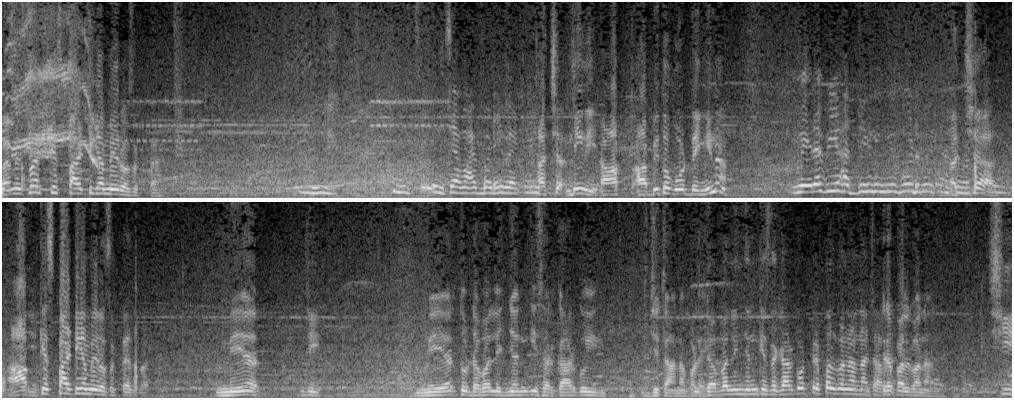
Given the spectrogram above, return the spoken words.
मैम इस बार किस पार्टी का मेयर हो सकता है? इनसे हमारे बड़े बैठे हैं। अच्छा नहीं नहीं आप आप भी तो वोट देंगी ना? मेरा भी हाथ दे नहीं है बोर्ड अच्छा आप किस पार्टी का मेयर हो सकता है इस बार? मेयर? जी। मेयर तो डबल इंजन की सरकार को ही जिताना पड़ेगा। डबल इंजन की सरकार को ट्रिपल बनाना चाहते ट्रिपल बनाना। जी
